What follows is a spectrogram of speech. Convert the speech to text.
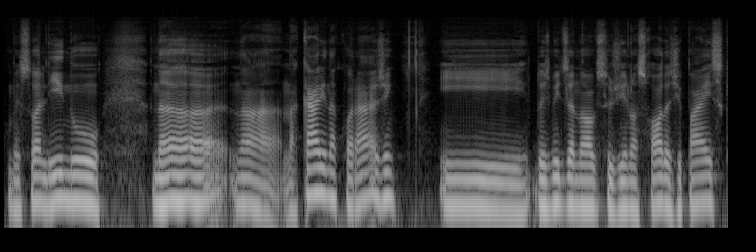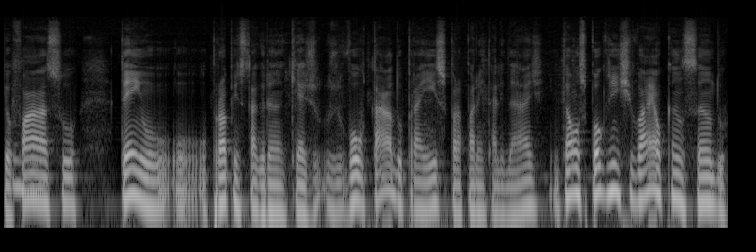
Começou ali no, na, na, na cara e na coragem. E 2019 surgiram as rodas de paz que eu Uhum. faço. Tem o, o próprio Instagram, que é voltado para isso, para parentalidade. Então, aos poucos, a gente vai alcançando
